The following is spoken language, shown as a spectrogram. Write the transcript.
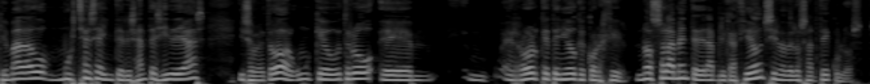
que me ha dado muchas e interesantes ideas y sobre todo algún que otro eh, error que he tenido que corregir. No solamente de la aplicación, sino de los artículos.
